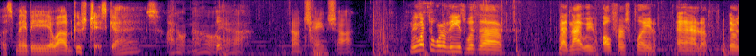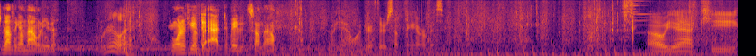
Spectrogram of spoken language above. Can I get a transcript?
This may be a wild goose chase, guys. I don't know, Oh. yeah. We found chain shot. We went to one of these with uh that night we all first played, and uh, there was nothing on that one either. Really? I wonder if you have to activate it somehow. Oh yeah, I wonder if there's something we're missing. Oh yeah, key.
